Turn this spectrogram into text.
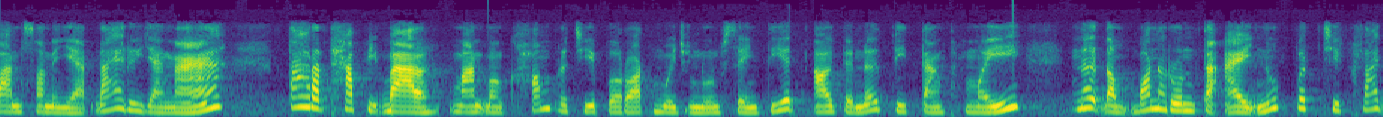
បានសន្យាដែរឬយ៉ាងណា តើរដ្ឋាភិបាលបានបង្ខំប្រជាពលរដ្ឋមួយចំនួនផ្សេងទៀតឲ្យទៅនៅទីតាំងថ្មី នៅតំបន់រុនតាឯកនោះពិតជាខ្លាច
